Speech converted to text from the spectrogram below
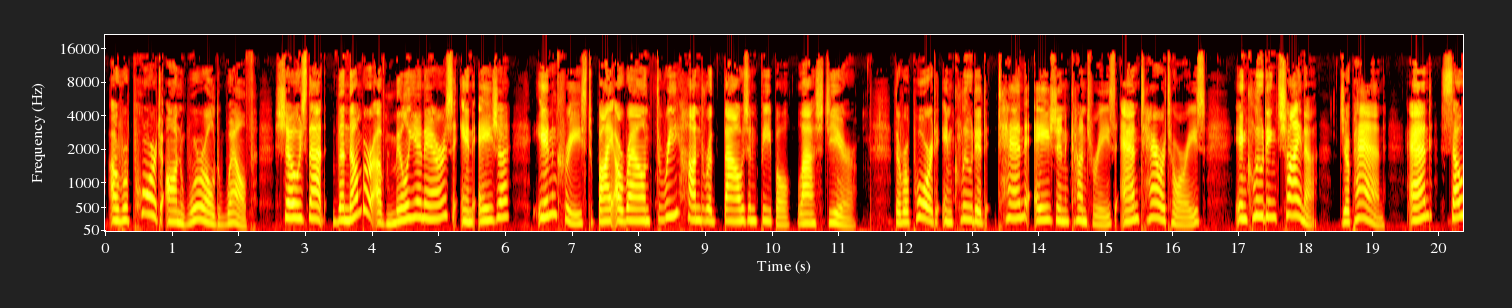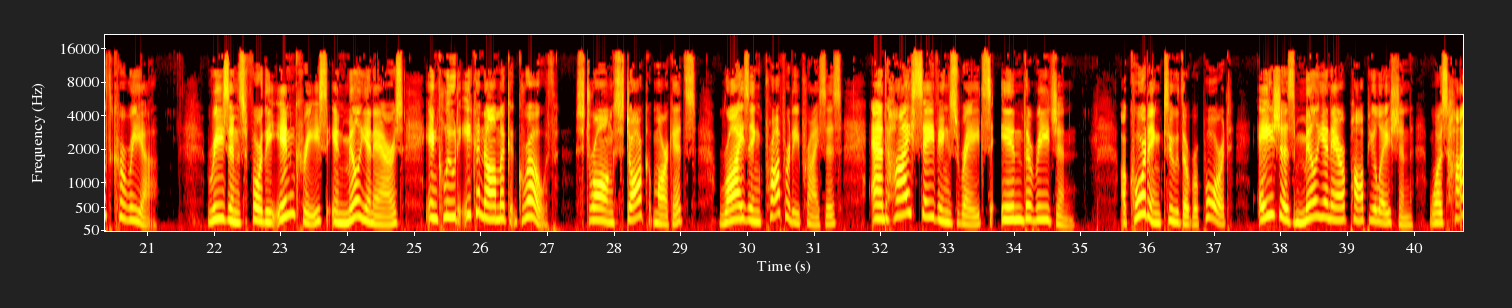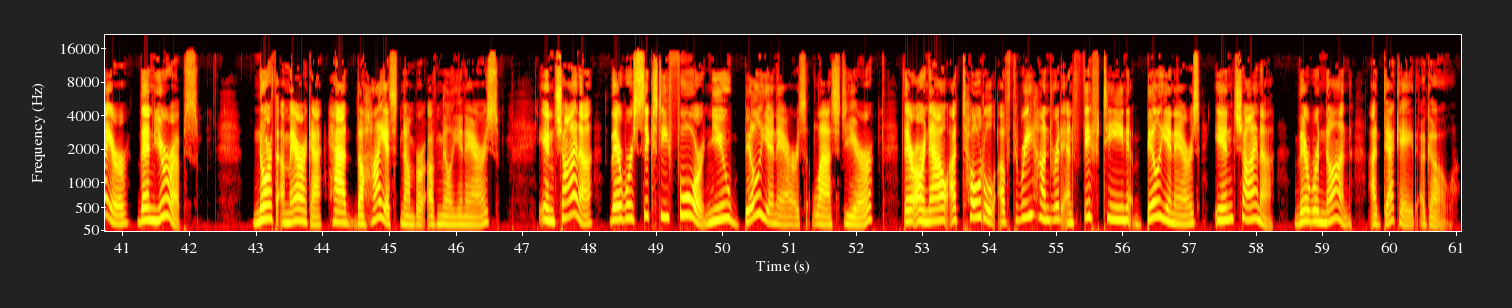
A report on world wealth shows that the number of millionaires in Asia increased by around 300,000 people last year. The report included 10 Asian countries and territories, including China, Japan, and South Korea. Reasons for the increase in millionaires include economic growth, strong stock markets, rising property prices, and high savings rates in the region. According to the report, Asia's millionaire population was higher than Europe's. North America had the highest number of millionaires. In China, there were 64 new billionaires last year. There are now a total of 315 billionaires in China. There were none a decade ago.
